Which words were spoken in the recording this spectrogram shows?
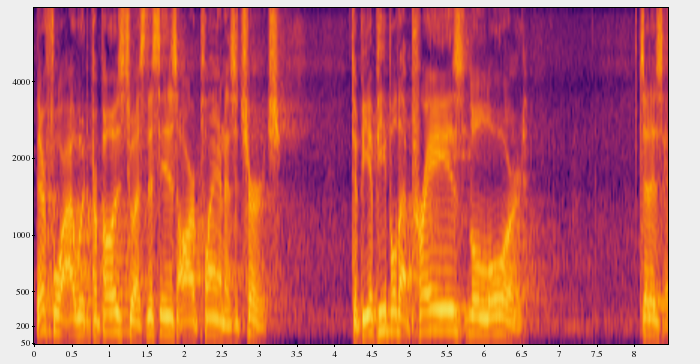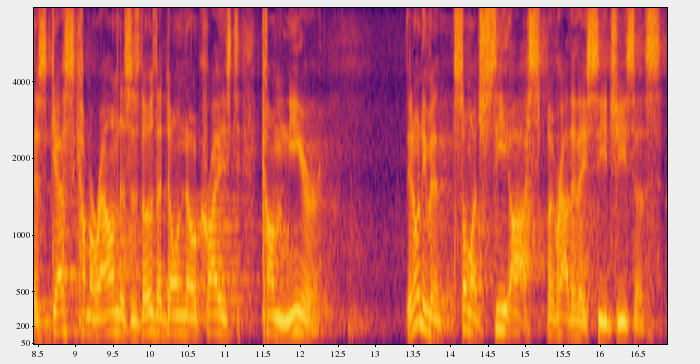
Therefore, I would propose to us this is our plan as a church to be a people that praise the Lord. So that as, as guests come around us, as those that don't know Christ come near, they don't even so much see us, but rather they see Jesus.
